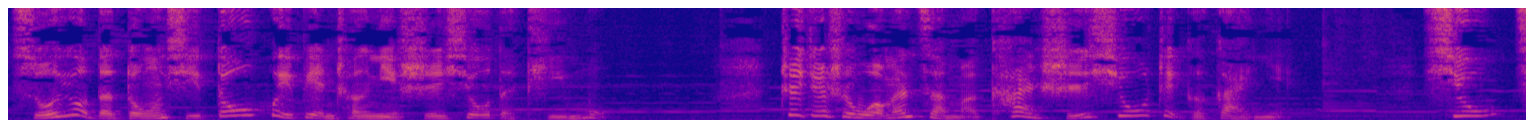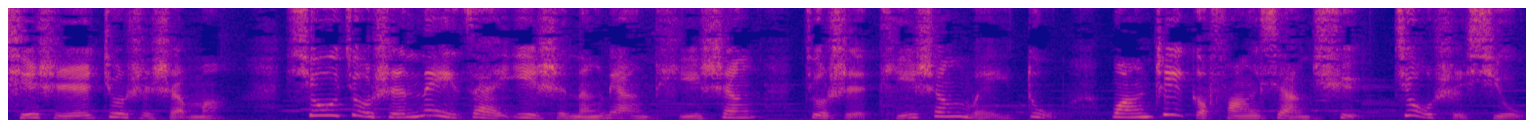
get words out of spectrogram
所有的东西都会变成你实修的题目。这就是我们怎么看实修这个概念。修其实就是什么？修就是内在意识能量提升，就是提升维度，往这个方向去就是修。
